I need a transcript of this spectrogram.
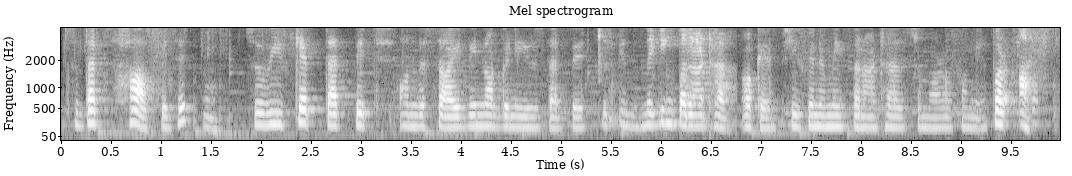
So that's half, is it? So we've kept that bit on the side. We're not going to use that bit. It's making paratha. Okay, she's going to make parathas tomorrow for me, for us.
